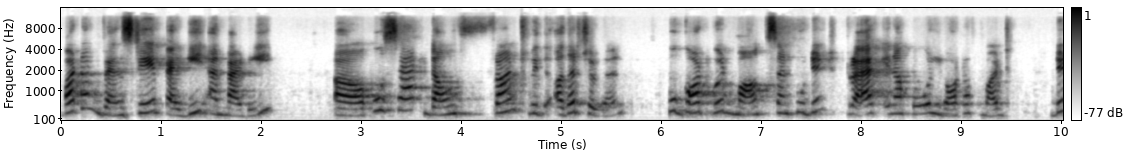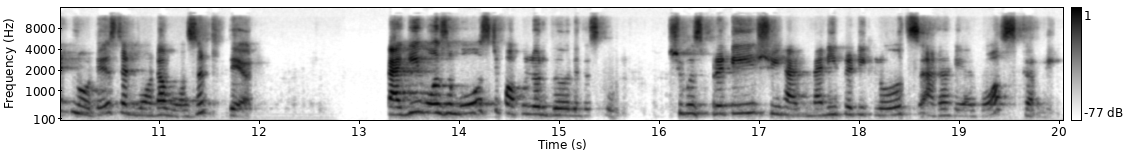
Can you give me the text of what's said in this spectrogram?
But on Wednesday, Peggy and Maddie, uh, who sat down front with other children who got good marks and who didn't track in a whole lot of mud, did notice that Wanda wasn't there. Peggy was the most popular girl in the school. She was pretty, she had many pretty clothes, and her hair was curly.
